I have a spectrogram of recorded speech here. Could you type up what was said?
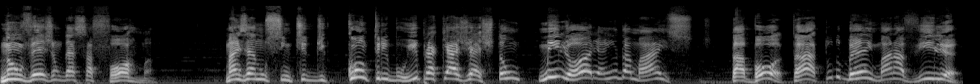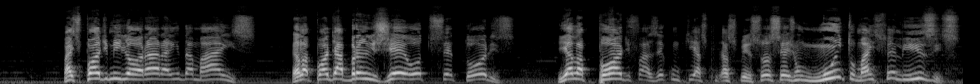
Não vejam dessa forma, mas é no sentido de contribuir para que a gestão melhore ainda mais. Tá boa? Tá, tudo bem, maravilha. Mas pode melhorar ainda mais. Ela pode abranger outros setores. E ela pode fazer com que as, as pessoas sejam muito mais felizes.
